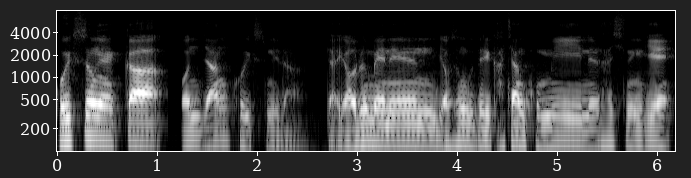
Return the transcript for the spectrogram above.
고익성외과 원장 고익수입니다. 여름에는 여성분들이 가장 고민을 하시는 게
